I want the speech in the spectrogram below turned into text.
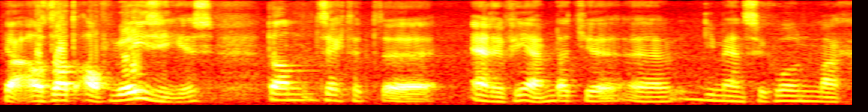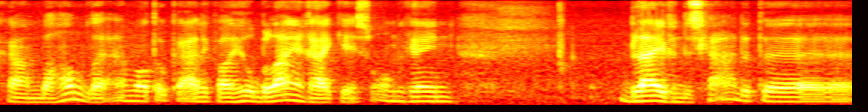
Ja, als dat afwezig is, dan zegt het eh, RIVM dat je eh, die mensen gewoon mag gaan behandelen. En wat ook eigenlijk wel heel belangrijk is, om geen blijvende schade te,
